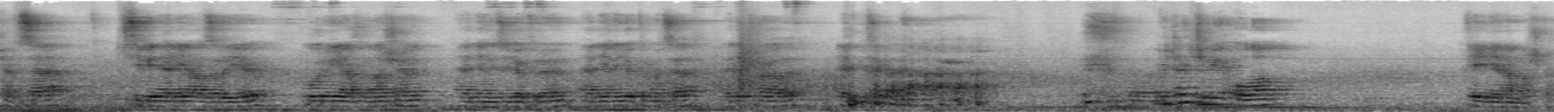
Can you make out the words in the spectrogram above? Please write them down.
şəxsə kiçik bir hədiyyə hazırlayıb, buyurun yaxınlaşın, hədiyyənizi götürün. Hədiyyəni götürməsə, qalır. Ülkə kimi olan xeyriyyədən başqa,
